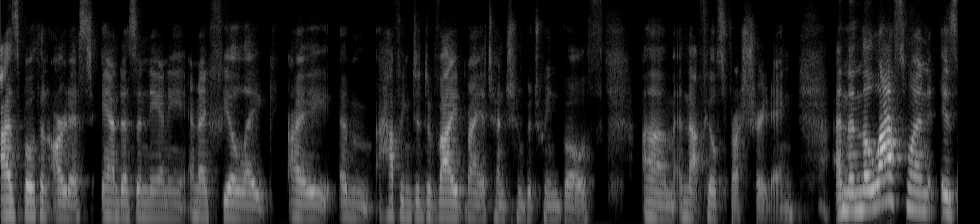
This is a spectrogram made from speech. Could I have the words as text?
as both an artist and as a nanny. And I feel like I am having to divide my attention between both. Um, and that feels frustrating. And then the last one is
